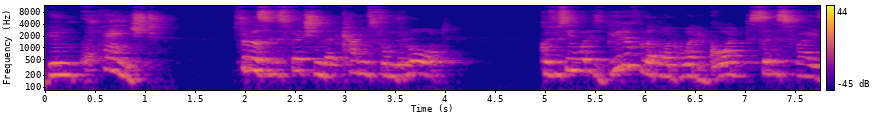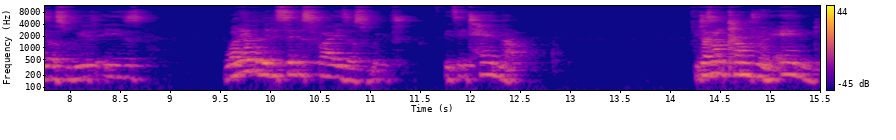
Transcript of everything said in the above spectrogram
being quenched through the satisfaction that comes from the Lord? Because you see, what is beautiful about what God satisfies us with is whatever that He satisfies us with it's eternal. It does not come to an end.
